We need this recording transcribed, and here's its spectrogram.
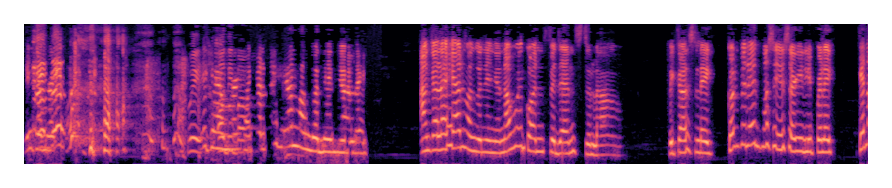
Wait, kaya oh, di Mark, ba? ang kalahian man gud ninyo like ang kalahian man gud ninyo na may confidence to love. Because like confident mo sa iyo sarili pero like kana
